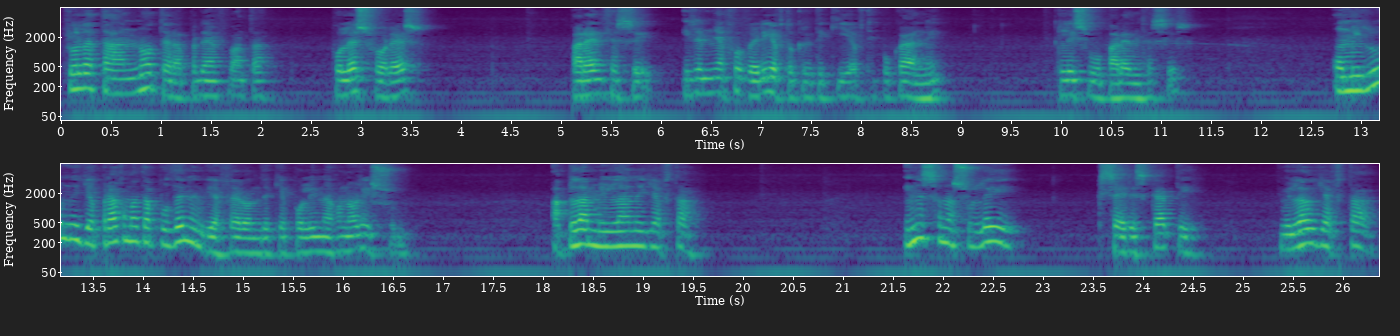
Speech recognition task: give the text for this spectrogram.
και όλα τα ανώτερα πνεύματα πολλές φορές, παρένθεση, είναι μια φοβερή αυτοκριτική αυτή που κάνει, κλείσιμο παρένθεσης, ομιλούν για πράγματα που δεν ενδιαφέρονται και πολύ να γνωρίσουν. Απλά μιλάνε για αυτά. Είναι σαν να σου λέει, ξέρεις κάτι, μιλάω για αυτά,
